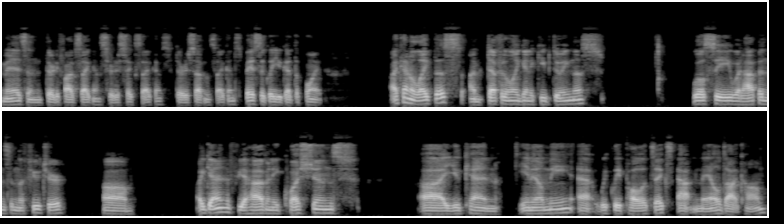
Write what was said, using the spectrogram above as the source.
minutes and 35 seconds, 36 seconds, 37 seconds. Basically, you get the point. I kind of like this. I'm definitely going to keep doing this. We'll see what happens in the future. Um, again, if you have any questions, uh, you can email me at weeklypolitics at mail.com.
